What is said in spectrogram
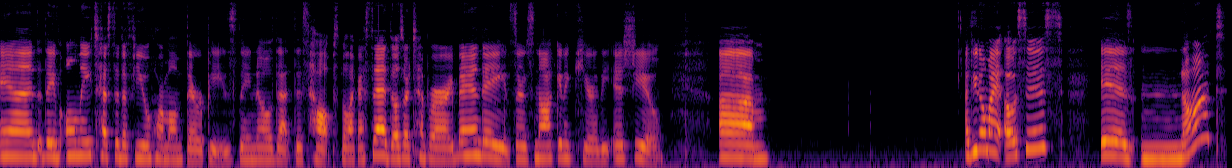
and they've only tested a few hormone therapies. They know that this helps, but like I said, those are temporary band aids. There's not going to cure the issue. Um, adenomyosis is not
